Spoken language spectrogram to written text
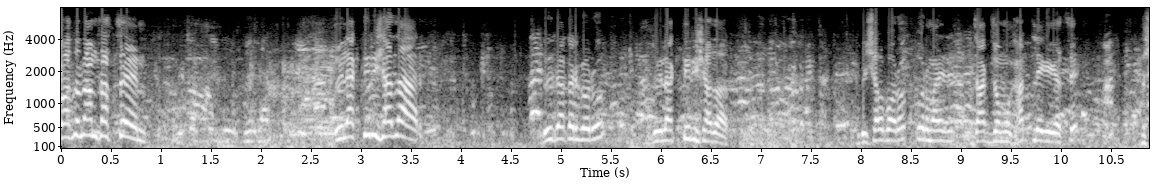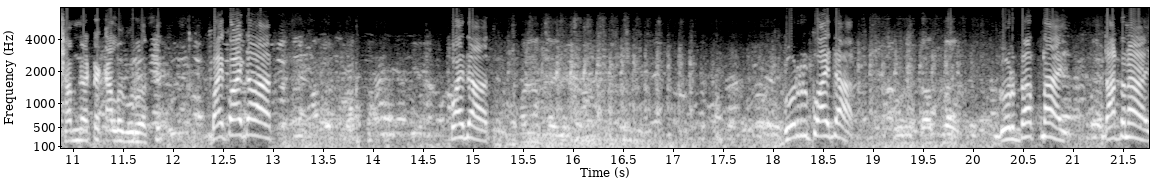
কত দাম চাচ্ছেন? দুই লাখ তিরিশ হাজার। দুই দাঁতের গরু দুই লাখ তিরিশ হাজার। বিশাল বড় কোরবানির জাকজমক হাট লেগে গেছে। সামনে একটা কালো গরু আছে। ভাই কয় দাঁত? কয় দাঁত? গরুর কয় দাঁত? গরুর দাঁত নাই? দাঁত নাই?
